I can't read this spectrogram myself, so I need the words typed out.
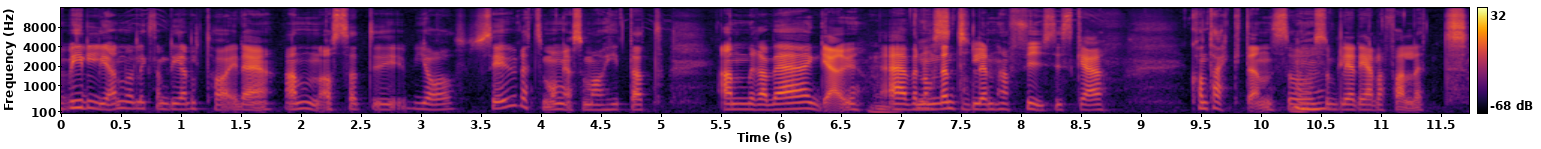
viljan att liksom delta i det annars. Så att jag ser ju rätt så många som har hittat andra vägar. Mm. Även om det Just. inte blir den här fysiska kontakten så, Mm. så blir det i alla fall ett,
